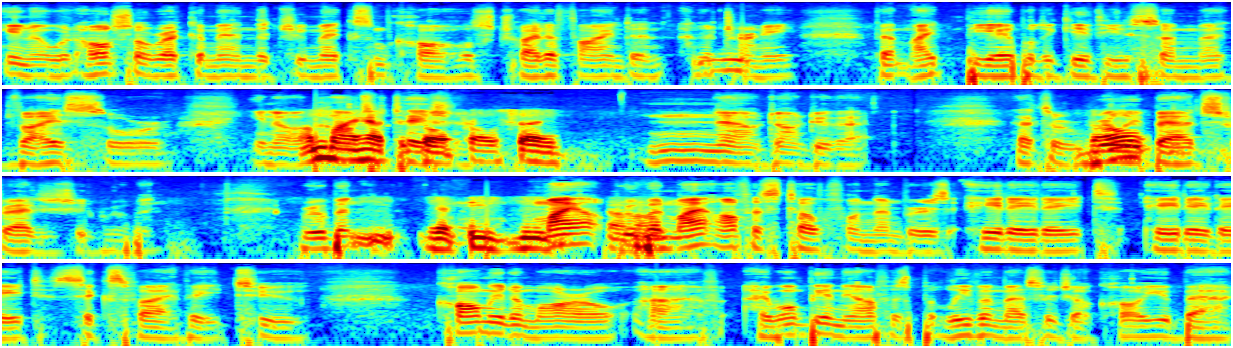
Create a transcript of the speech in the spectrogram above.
you know, would also recommend that you make some calls, try to find an, an attorney that might be able to give you some advice or, you know, I might have to go pro se. No, don't do that. That's a really bad strategy, Ruben. Ruben, my uh-huh. Ruben, my office telephone number is 888-888-6582. Call me tomorrow. Uh, I won't be in the office, but leave a message. I'll call you back.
